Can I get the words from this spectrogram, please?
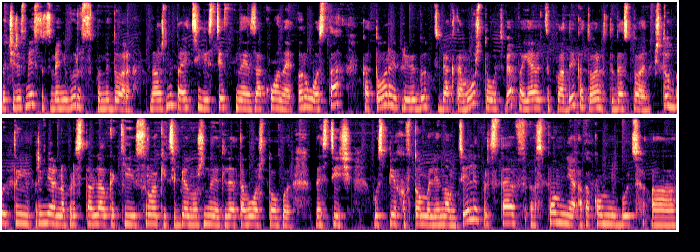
но через месяц у тебя не вырастут помидоры. Должны пройти естественные законы роста, которые приведут тебя к тому, что у тебя появятся плоды, которых ты достоин. Чтобы ты примерно представлял, какие сроки тебе нужны для того, чтобы достичь успеха в том или ином деле, представь, вспомни о каком-нибудь э,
